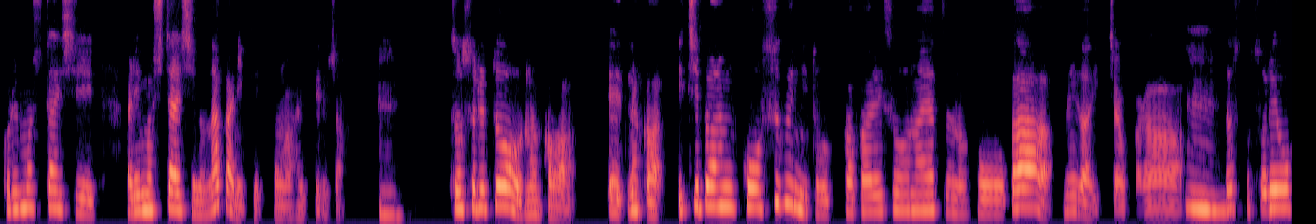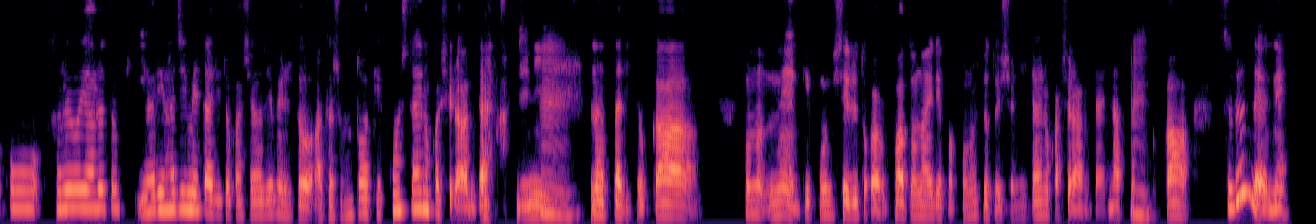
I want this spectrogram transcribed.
これもしたいし、あれもしたいしの中に結婚が入ってるじゃん。うん、そうすると、なんか、え、なんか一番こうすぐに取っかかれそうなやつの方が目がいっちゃうから、うん、そうするとそれをこう、それをやるとき、やり始めたりとかし始めると、私本当は結婚したいのかしらみたいな感じになったりとか、うん、このね、結婚してるとか、パートナーいればこの人と一緒にいたいのかしらみたいになったりとかするんだよね。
